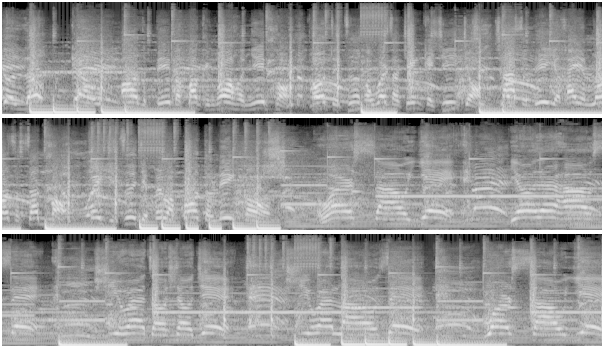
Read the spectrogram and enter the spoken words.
个 logo。all the people 包括我和你婆，喝醉之后晚上请客洗脚，哪是旅游还用裸着什么？飞机直接飞往波多黎各。玩少爷，有点好色，喜欢找小姐，喜欢老 Z。玩少爷，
